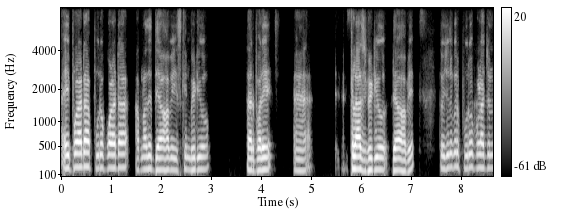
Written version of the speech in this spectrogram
এই পড়াটা, পুরো পড়াটা আপনাদের দেওয়া হবে স্ক্রিন ভিডিও, তারপরে ক্লাস ভিডিও দেওয়া হবে। তো ওই জন্য করে পুরো পড়ার জন্য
